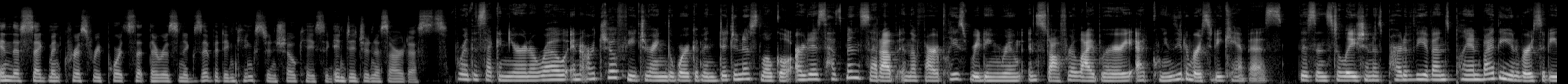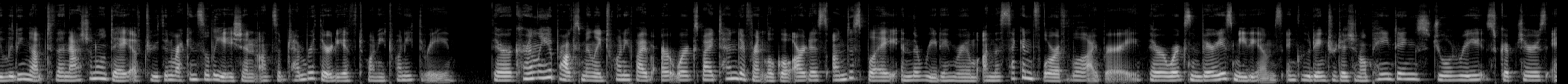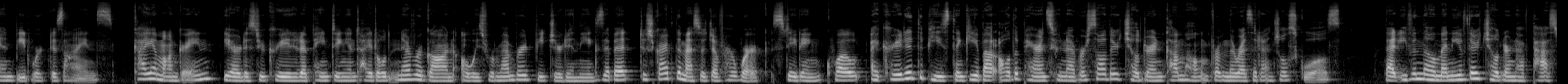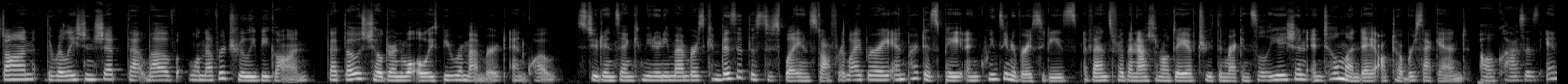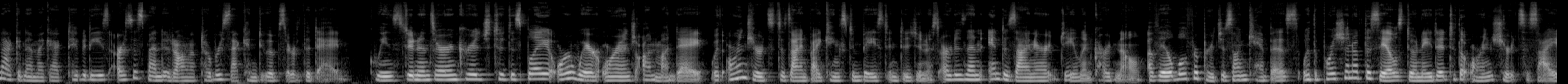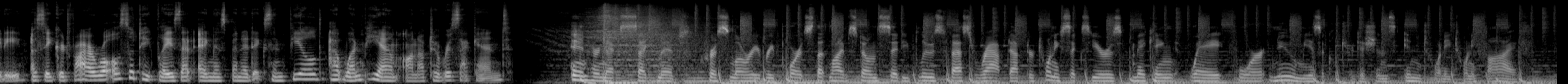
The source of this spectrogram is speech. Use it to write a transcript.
In this segment, Chris reports that there is an exhibit in Kingston showcasing Indigenous artists. For the second year in a row, an art show featuring the work of Indigenous local artists has been set up in the Fireplace Reading Room in Stauffer Library at Queen's University campus. This installation is part of the events planned by the university leading up to the National Day of Truth and Reconciliation on September 30th, 2023. There are currently approximately 25 artworks by 10 different local artists on display in the reading room on the second floor of the library. There are works in various mediums, including traditional paintings, jewelry, scriptures, and beadwork designs. Kaya Mongrain, the artist who created a painting entitled Never Gone, Always Remembered featured in the exhibit, described the message of her work, stating, quote, I created the piece thinking about all the parents who never saw their children come home from the residential schools that even though many of their children have passed on, the relationship, that love, will never truly be gone, that those children will always be remembered, end quote. Students and community members can visit this display in Stauffer Library and participate in Queen's University's events for the National Day of Truth and Reconciliation until Monday, October 2nd. All classes and academic activities are suspended on October 2nd to observe the day. Queen students are encouraged to display or wear orange on Monday, with orange shirts designed by Kingston based Indigenous artisan and designer Jalen Cardinal, available for purchase on campus, with a portion of the sales donated to the Orange Shirt Society. A sacred fire will also take place at Agnes Benidickson Field at 1 p.m. on October 2nd. In her next segment, Chris Lawrie reports that Limestone City Blues Fest wrapped after 26 years, making way for new musical traditions in 2025.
